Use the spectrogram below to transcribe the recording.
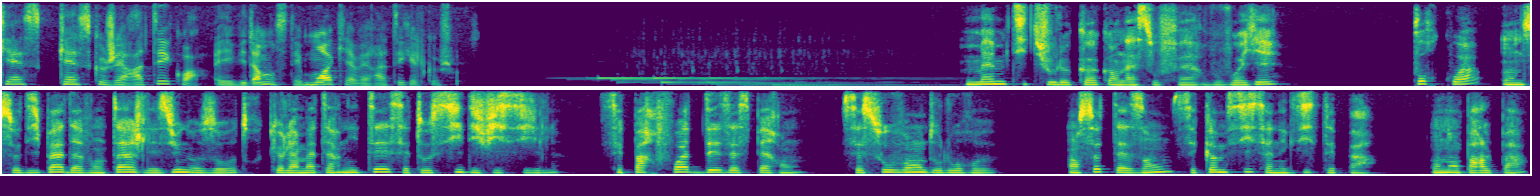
qu'est-ce, qu'est-ce que j'ai raté, quoi? Et évidemment, c'était moi qui avais raté quelque chose. Même Titu Lecoq en a souffert, vous voyez Pourquoi on ne se dit pas davantage les unes aux autres que la maternité c'est aussi difficile, c'est parfois désespérant, c'est souvent douloureux. En se taisant, c'est comme si ça n'existait pas. On n'en parle pas,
